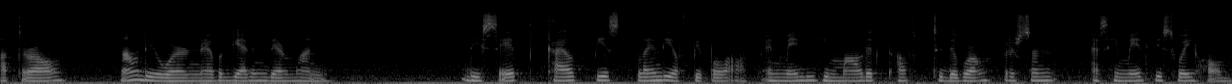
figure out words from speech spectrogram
After all, now they were never getting their money. They said Kyle pissed plenty of people off, and maybe he mouthed off to the wrong person as he made his way home.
